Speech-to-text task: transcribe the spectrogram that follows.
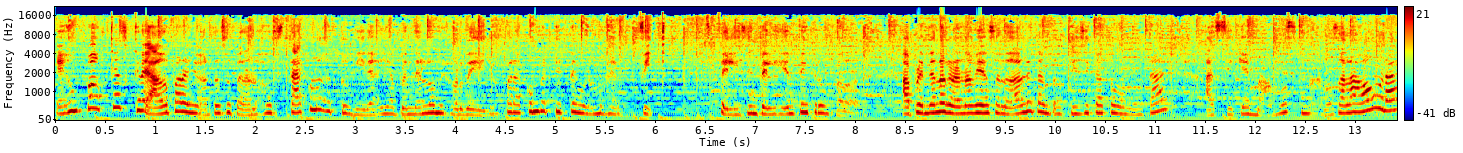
Es un podcast creado para ayudarte a superar los obstáculos de tu vida y aprender lo mejor de ellos para convertirte en una mujer fit, feliz, inteligente y triunfadora. Aprende a lograr una vida saludable tanto física como mental, así que vamos, vamos a la obra.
